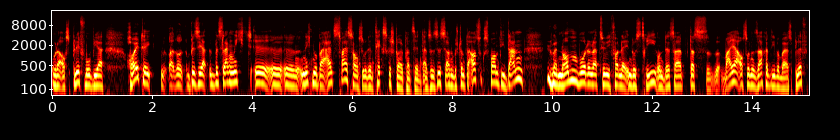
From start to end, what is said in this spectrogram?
oder auch Spliff, wo wir heute, also bisher, bislang nicht, äh, äh, nicht nur bei eins, zwei Songs über den Text gestolpert sind. Also es ist auch eine bestimmte Ausdrucksform, die dann übernommen wurde natürlich von der Industrie und deshalb, das war ja auch so eine Sache, die wir bei Spliff,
